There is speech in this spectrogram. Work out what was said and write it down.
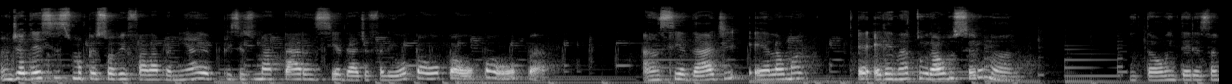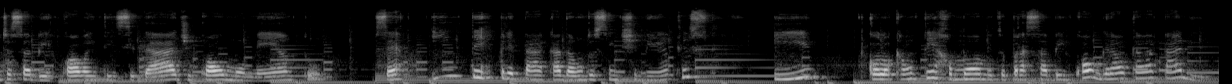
Um dia desses, uma pessoa veio falar para mim: "Ah, eu preciso matar a ansiedade". Eu falei: "Opa, opa, opa, opa". A ansiedade, ela é uma ela é natural do ser humano. Então, o interessante é saber qual a intensidade, qual o momento, certo? Interpretar cada um dos sentimentos e colocar um termômetro para saber em qual grau que ela está ali.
